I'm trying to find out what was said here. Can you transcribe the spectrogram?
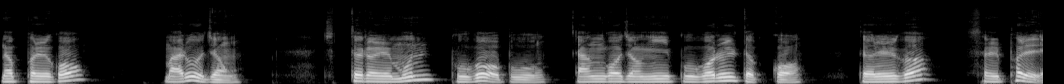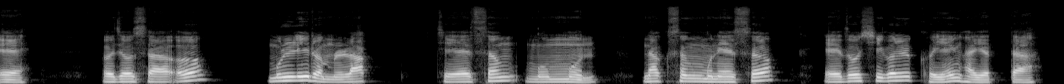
너풀고 마루종 쥐 들을 문 부고부 당고종이 부고를 듣고 덜거 슬플에 어조사어 물이름 락 재성 문문 낙성문에서 애도식을 거행하였다.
